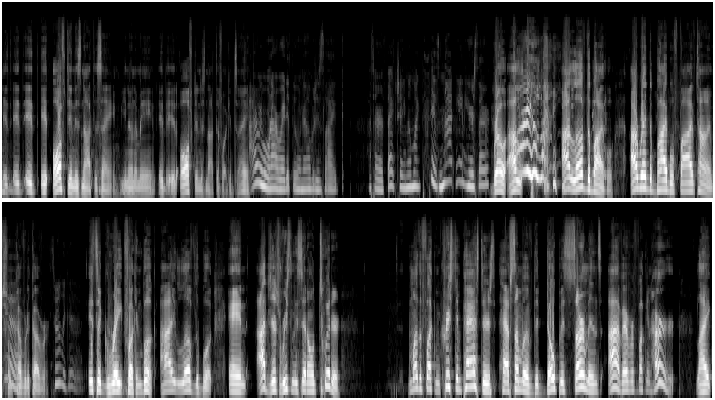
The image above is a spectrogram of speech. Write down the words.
it, Mhm. it it it often is not the same. You know what I mean? It it often is not the fucking same, I remember when I read it through and I was just like, I started fact checking. I'm like, that is not in here, sir. bro. Why I are you lying? I love the Bible. I read the Bible five times from cover to cover. It's really good. It's a great fucking book. I love the book, and I just recently said on Twitter. Motherfucking Christian pastors have some of the dopest sermons I've ever fucking heard. Like,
